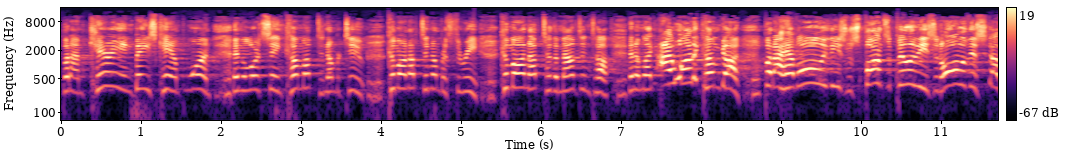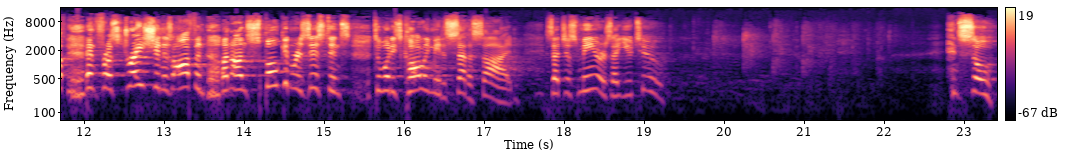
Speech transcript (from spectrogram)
but I'm carrying base camp one and the Lord's saying, Come up to number two, come on up to number three, come on up to the mountaintop. And I'm like, I want to come, God, but I have all of these responsibilities and all of this stuff, and frustration is often an unspoken resistance to what He's calling me to set aside. Is that just me or is that you too? And so,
